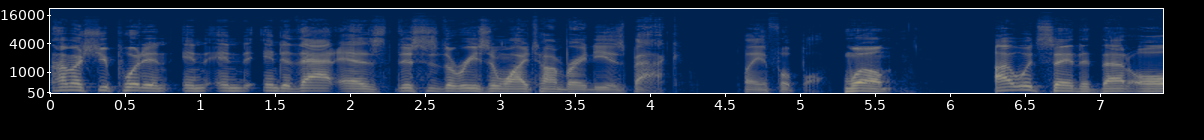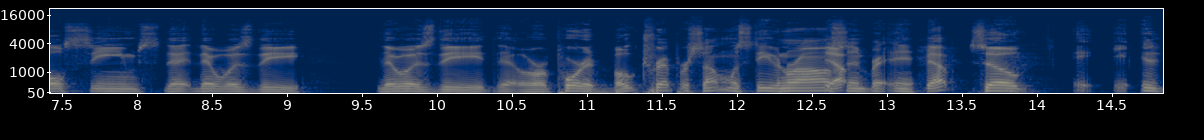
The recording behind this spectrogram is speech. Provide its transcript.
how much do you put in, in, in into that as this is the reason why Tom Brady is back playing football? Well, I would say that that all seems that there was the there was the, the reported boat trip or something with Stephen Ross Yep. and eh, Yep. So, it, it,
